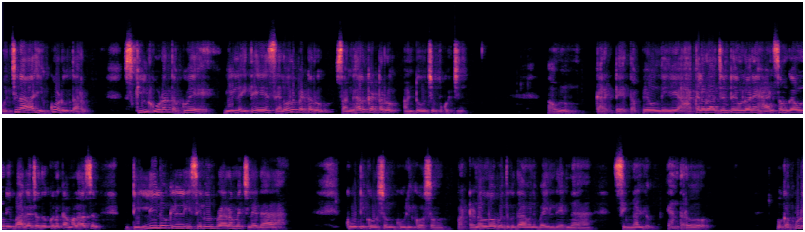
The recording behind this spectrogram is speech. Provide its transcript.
వచ్చినా ఎక్కువ అడుగుతారు. స్కిల్ కూడా తక్కువే. వీళ్ళైతే సెలవులు పెట్టరు సంఘాలు కట్టరు అంటూ చెప్పుకొచ్చింది. అవును కరెక్టే. తప్పే ఉంది. ఆకలి రాజ్యం టైంలోనే హ్యాండ్సమ్గా ఉండి బాగా చదువుకున్న కమల్ హాసన్ ఢిల్లీలోకి వెళ్ళి సెలవును ప్రారంభించలేదా? కూటి కోసం కూలి కోసం పట్టణంలో బతుకుదామని బయలుదేరిన సిన్నళ్ళు ఎందరో. ఒకప్పుడు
